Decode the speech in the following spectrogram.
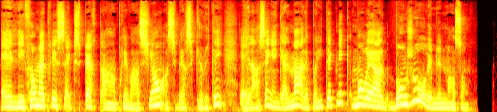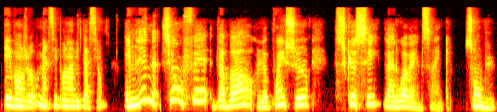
Elle est formatrice experte en prévention, en cybersécurité. Elle enseigne également à la Polytechnique Montréal. Bonjour, Emeline Manson. Et bonjour, merci pour l'invitation. Emeline, si on fait d'abord le point sur ce que c'est la loi 25, son but.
